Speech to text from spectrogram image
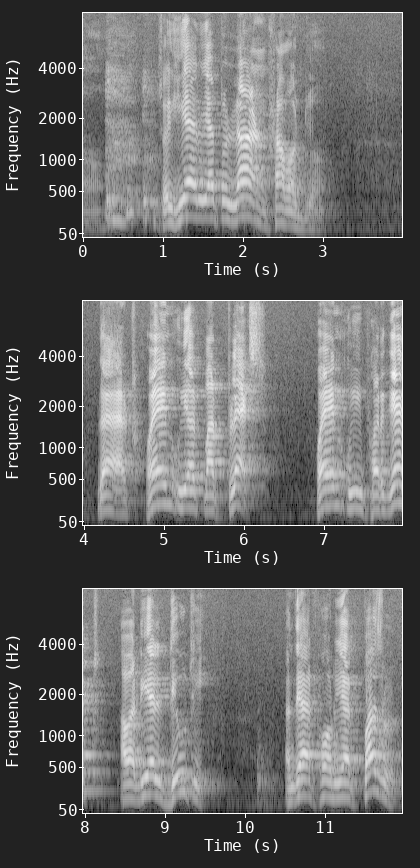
Oh. So here we have to learn from Arjuna that when we are perplexed, when we forget our real duty, and therefore we are puzzled,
